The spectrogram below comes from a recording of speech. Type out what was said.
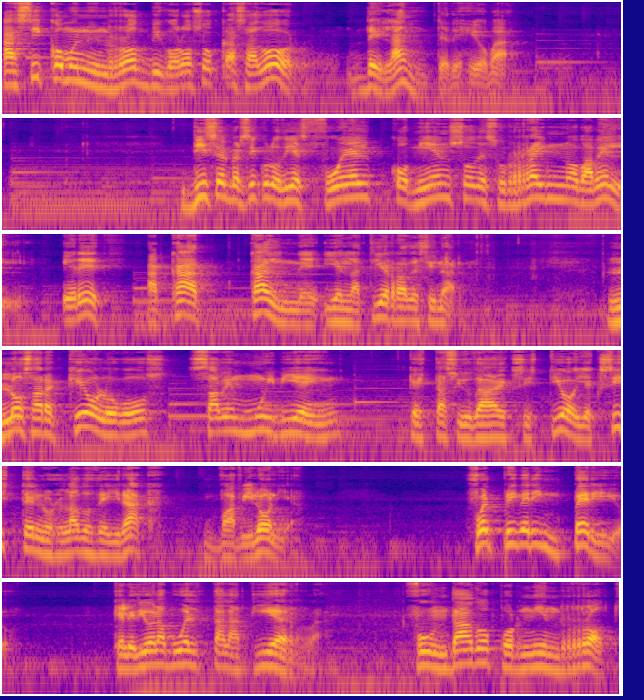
así como Nimrod vigoroso cazador delante de Jehová. Dice el versículo 10, fue el comienzo de su reino Babel, Eret, Akkad, Calne y en la tierra de Sinar. Los arqueólogos saben muy bien que esta ciudad existió y existe en los lados de Irak, Babilonia. Fue el primer imperio que le dio la vuelta a la tierra, fundado por Nimrod,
